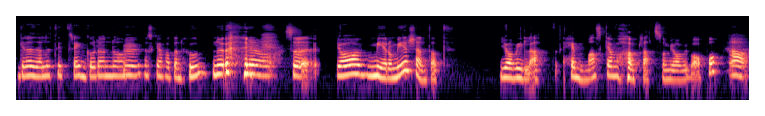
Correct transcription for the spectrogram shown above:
grejar lite i trädgården och Mm. jag har skaffat en hund nu. Ja. Så jag har mer och mer känt att jag vill att hemma ska vara en plats som jag vill vara på. ja.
